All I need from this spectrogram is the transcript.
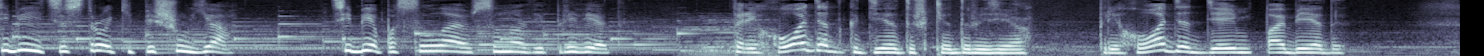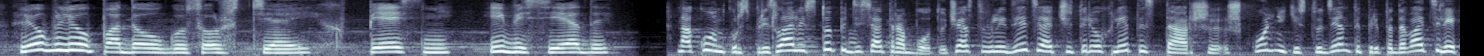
тебе эти строки пишу я. Тебе посылаю, сыновий, привет. Приходят к дедушке друзья, приходит День Победы. Люблю подолгу слушать я их песни и беседы. На конкурс прислали 150 работ. Участвовали дети от 4 лет и старше. Школьники, студенты, преподаватели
